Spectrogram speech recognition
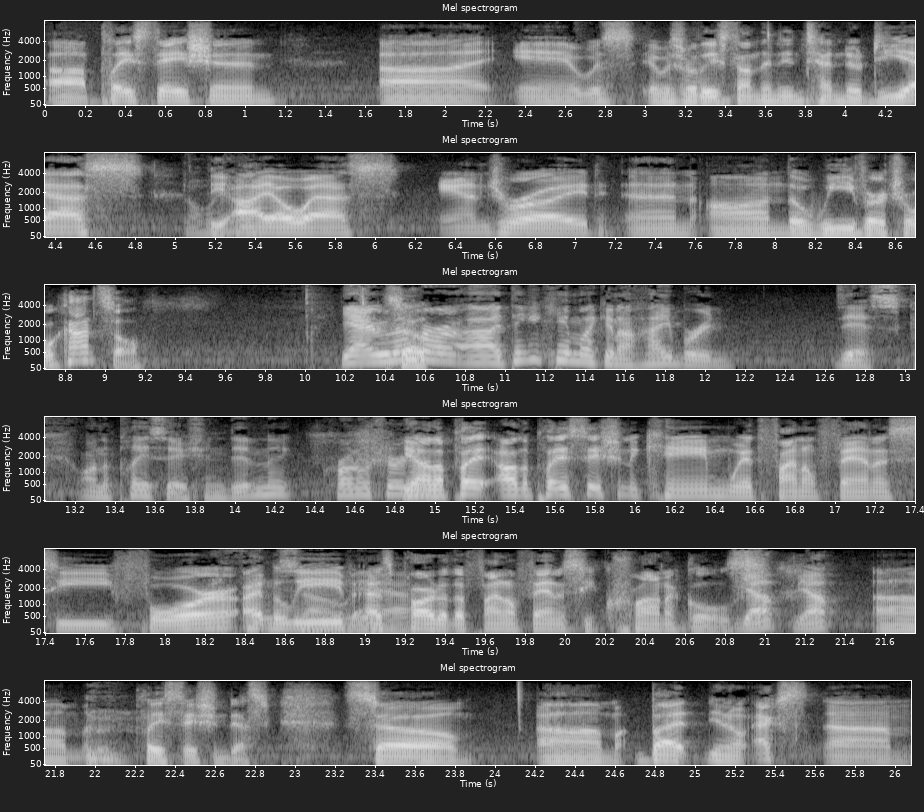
uh, PlayStation. Uh, it was it was released on the Nintendo DS, Oh, the yeah. iOS, Android, and on the Wii Virtual Console. Yeah, I So- remember. uh, I think it came like in a hybrid disc on the PlayStation, didn't it? Chrono Trigger. Yeah, on the play on the PlayStation, it came with Final Fantasy IV, I, think believe, so, as part of the Final Fantasy Chronicles. Yep. Yep. um, PlayStation disc. So, um, but you know, ex, um,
